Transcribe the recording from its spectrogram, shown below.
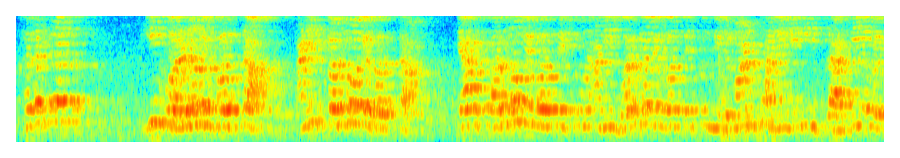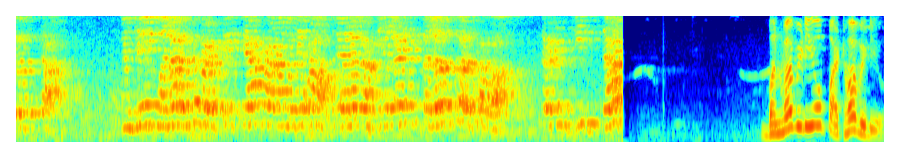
खर तर ही वर्ण व्यवस्था आणि कर्म व्यवस्था त्या कर्म व्यवस्थेतून आणि वर्ग व्यवस्थेतून निर्माण झालेली ही जातीय व्यवस्था म्हणजे मला असं वाटते त्या काळामध्ये हा आपल्याला लागलेला एक कलंक असावा कारण जी जात बनवा व्हिडिओ पाठवा व्हिडिओ.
